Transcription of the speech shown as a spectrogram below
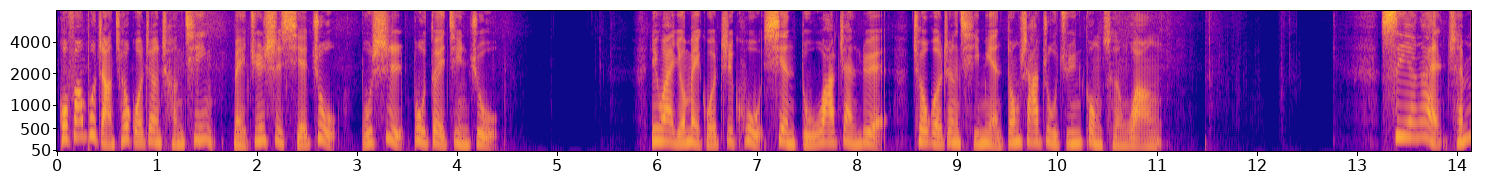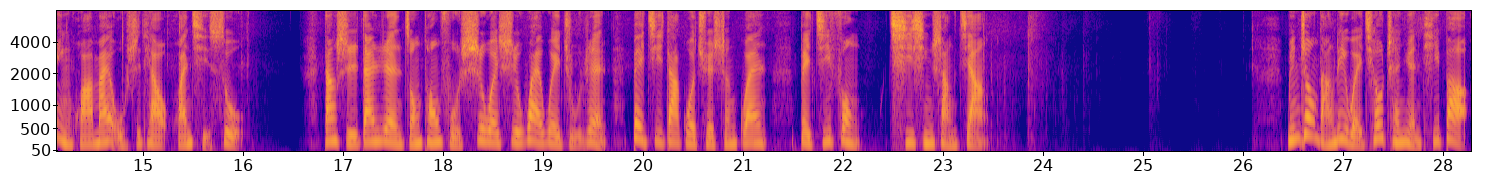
国防部长邱国正澄清，美军是协助，不是部队进驻。另外，有美国智库现毒蛙战略，邱国正启免东沙驻军共存亡。私烟案，陈敏华买五十条还起诉。当时担任总统府侍卫室外卫主任，被记大过却升官，被讥讽七星上将。民众党立委邱成远踢爆，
